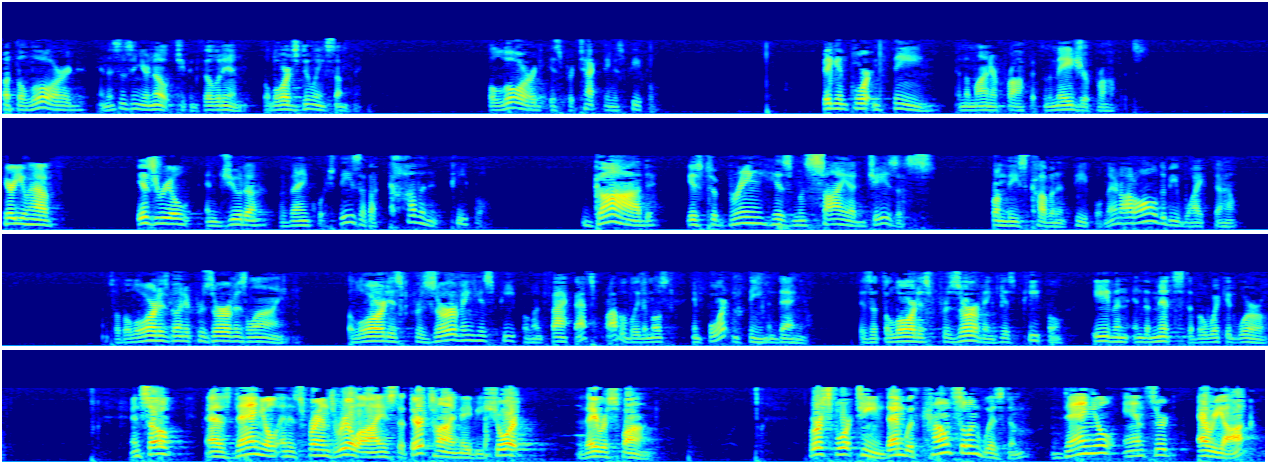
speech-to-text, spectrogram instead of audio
But the Lord, and this is in your notes, you can fill it in. The Lord's doing something. The Lord is protecting His people. Big important theme in the minor prophets and the major prophets. Here you have Israel and Judah vanquished. These are the covenant people. God is to bring his Messiah, Jesus, from these covenant people. They're not all to be wiped out. And so the Lord is going to preserve his line. The Lord is preserving his people. In fact, that's probably the most important theme in Daniel, is that the Lord is preserving his people even in the midst of a wicked world. And so, as Daniel and his friends realize that their time may be short, they respond. Verse 14 Then with counsel and wisdom, Daniel answered Arioch,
